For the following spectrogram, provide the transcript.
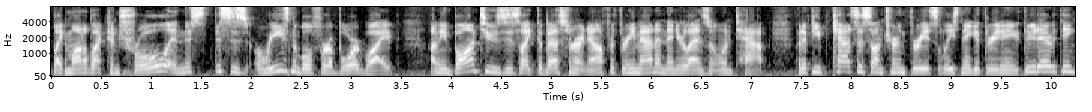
like mono black control, and this this is reasonable for a board wipe. I mean, Bontu's is like the best one right now for three mana, and then your lands don't untap. But if you cast this on turn three, it's at least negative three, negative three to everything.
